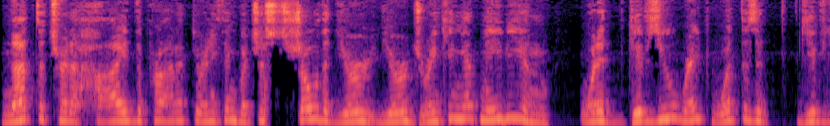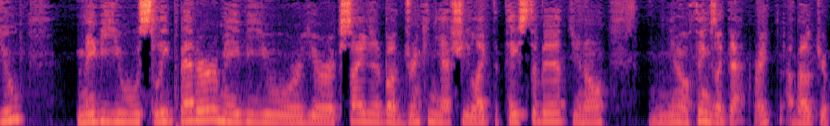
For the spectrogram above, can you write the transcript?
not to try to hide the product or anything but just show that you're you're drinking it maybe and what it gives you right? What does it give you? Maybe you sleep better maybe you you're excited about drinking you actually like the taste of it you know you know things like that right? About your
